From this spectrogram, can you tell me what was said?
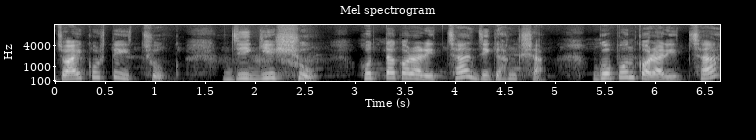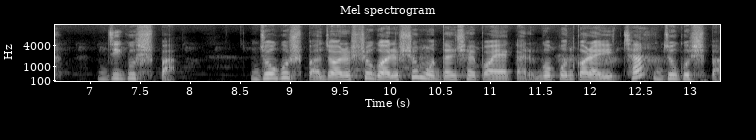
জয় করতে ইচ্ছুক জিজ্ঞিসু হত্যা করার ইচ্ছা জিজ্ঞাংসা গোপন করার ইচ্ছা, জিগুষ্পা। যোগুষ্পা জয়স্য গয়স্য মধ্যাংশয় পয়াকার গোপন করার ইচ্ছা, যুগুষ্পা।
